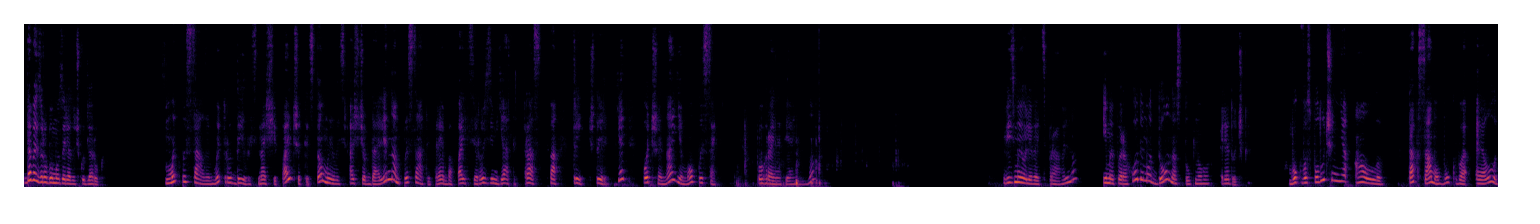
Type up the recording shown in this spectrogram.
Давай зробимо зарядочку для рук. Ми писали, ми трудились, наші пальчики стомились, а щоб далі нам писати, треба пальці розім'яти. Раз, два, три, чотири, п'ять. Починаємо писати. Пограй на піаніно. Візьми олівець правильно, і ми переходимо до наступного рядочка. Буквосполучення АЛ. Так само буква Л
